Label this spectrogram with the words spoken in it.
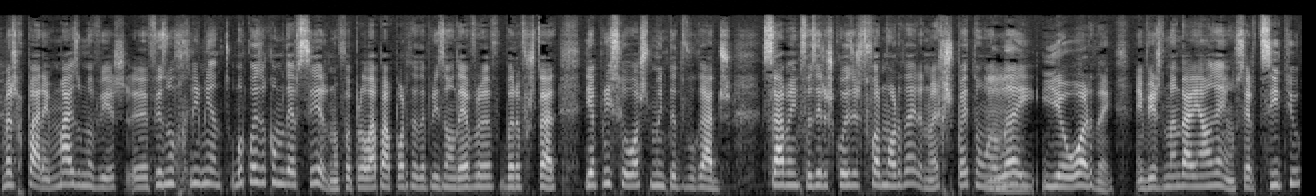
Mas reparem, mais uma vez, eh, fez um requerimento, uma coisa como deve ser, não foi para lá para a porta da prisão de Évora barafustar. E é por isso que eu gosto muito de advogados. Sabem fazer as coisas de forma ordeira, não é? Respeitam a lei e a ordem. Em vez de mandarem alguém a um certo sítio,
